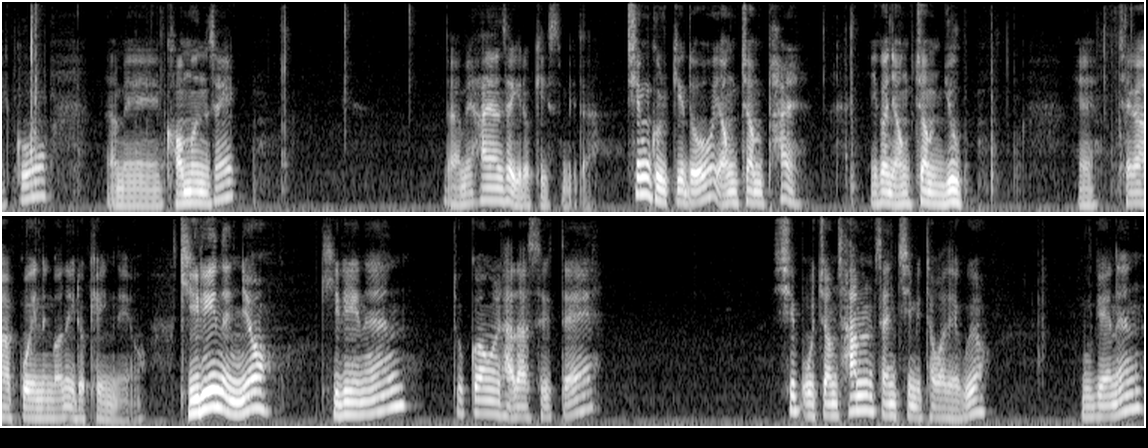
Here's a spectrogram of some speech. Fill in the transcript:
있고 그 다음에 검은색 그 다음에 하얀색 이렇게 있습니다. 심 굵기도 0.8 이건 0.6 예, 제가 갖고 있는 거는 이렇게 있네요. 길이는요 길이는 뚜껑을 닫았을 때 15.3cm가 되고요. 무게는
